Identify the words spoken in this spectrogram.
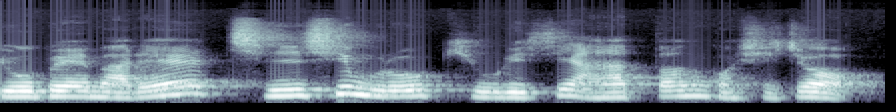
욥의 말에 진심으로 기울이지 않았던 것이죠.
